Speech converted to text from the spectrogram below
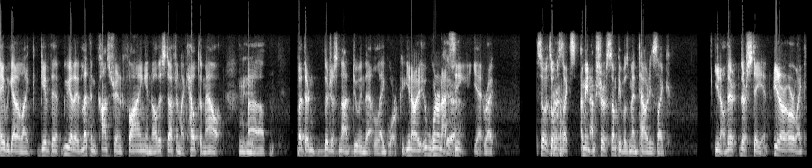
hey we gotta like give them we gotta let them concentrate on flying and all this stuff and like help them out um, but they're they're just not doing that legwork you know we're not Yeah. seeing it yet right so it's almost like I mean I'm sure some people's mentality is like, you know, they're they're staying, you know, or like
